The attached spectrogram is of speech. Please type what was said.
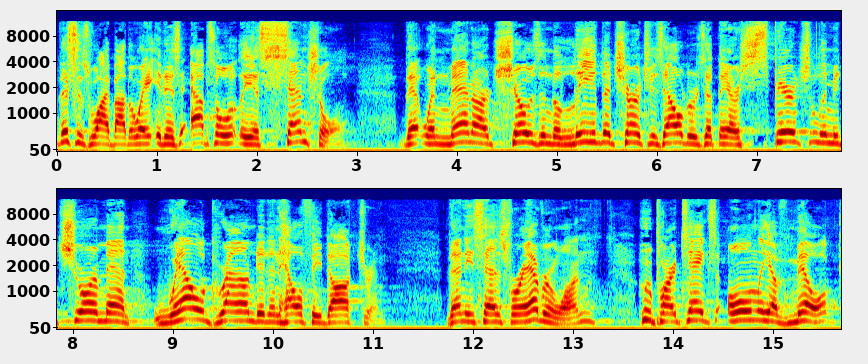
This is why, by the way, it is absolutely essential that when men are chosen to lead the church as elders, that they are spiritually mature men, well grounded in healthy doctrine. Then he says, For everyone who partakes only of milk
